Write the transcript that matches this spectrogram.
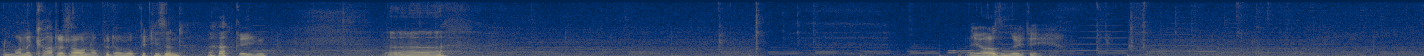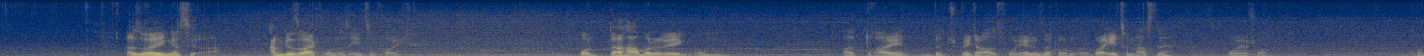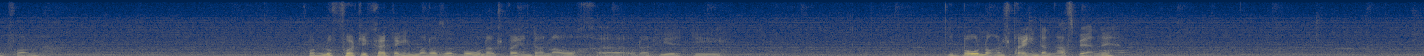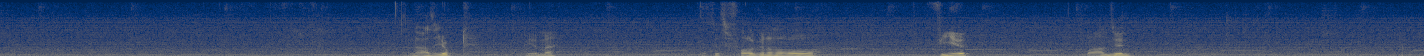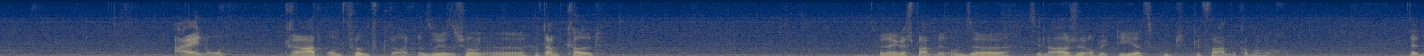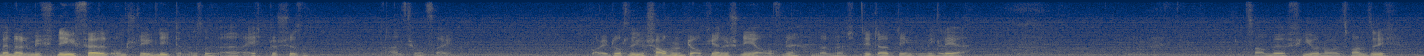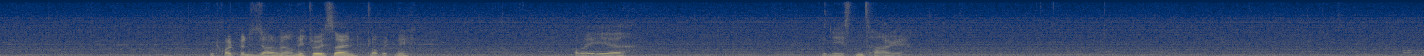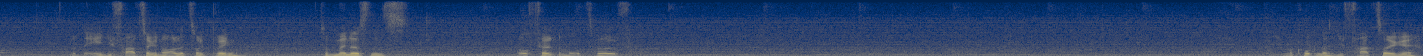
Mal eine Karte schauen, ob wir da überhaupt richtig sind. Regen. Äh. Ja, das sind richtig. Also Regen ist angesagt und ist eh zu feucht. Und da haben wir den Regen um halb drei, ein bisschen später als vorhergesagt, aber war eh zu nass, ne? Vorher schon. Grund von von Luftfeuchtigkeit denke ich mal, dass der Boden entsprechend dann auch, äh, oder hier die, die Boden auch entsprechend dann nass werden, ne? Nase juckt, wie immer. Das ist Folge Nummer 4. Wahnsinn. Ein und Grad und 5 Grad. Also hier ist es schon äh, verdammt kalt. Ich bin ja gespannt mit unserer Silage, ob ich die jetzt gut gefahren bekomme noch. Denn wenn da nämlich Schnee fällt und Schnee liegt, dann ist das äh, echt beschissen. In Anführungszeichen. Weil die durstige Schaufel nimmt ja auch gerne Schnee auf, ne? Und dann steht das Ding nämlich leer. Jetzt haben wir 4,29. Gut, heute wird die Sache auch nicht durch sein, glaube ich nicht aber eher die nächsten Tage. Wird eh die Fahrzeuge noch alle zurückbringen. Zumindest auf Feld Nummer 12. Mal gucken, dass ich die Fahrzeuge...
